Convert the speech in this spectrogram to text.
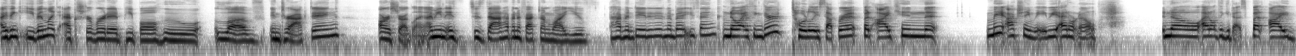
I think even like extroverted people who love interacting are struggling. I mean, is, does that have an effect on why you haven't dated in a bit, you think? No, I think they're totally separate, but I can may actually maybe, I don't know. No, I don't think it does. But I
